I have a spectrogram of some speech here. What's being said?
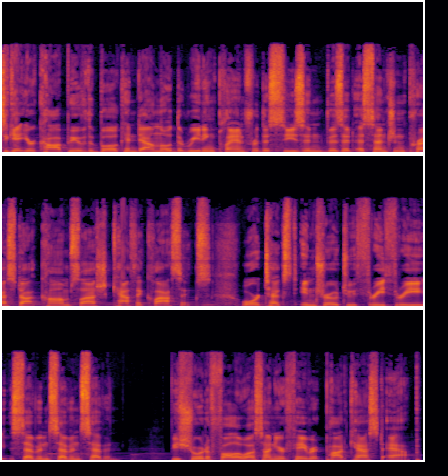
To get your copy of the book and download the reading plan for this season, visit ascensionpress.com slash catholicclassics or text intro to 33777. Be sure to follow us on your favorite podcast app.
